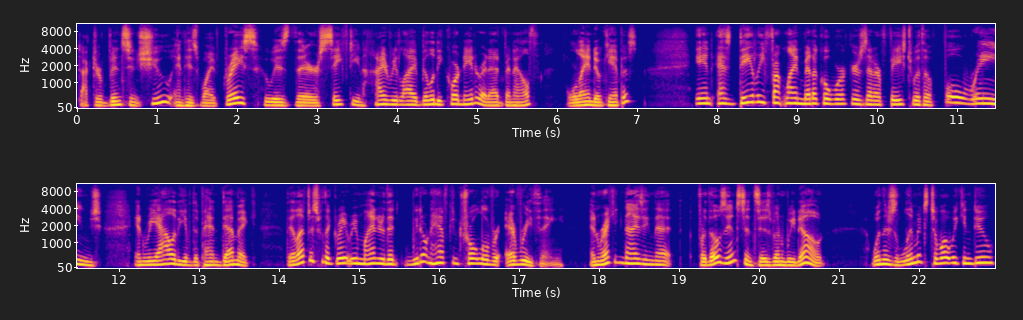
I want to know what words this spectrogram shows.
Dr. Vincent Shu, and his wife Grace, who is their safety and high reliability coordinator at Advent Health, Orlando campus. And as daily frontline medical workers that are faced with a full range and reality of the pandemic, they left us with a great reminder that we don't have control over everything and recognizing that for those instances when we don't, when there's limits to what we can do,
